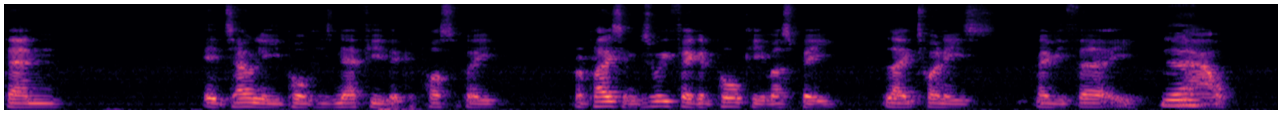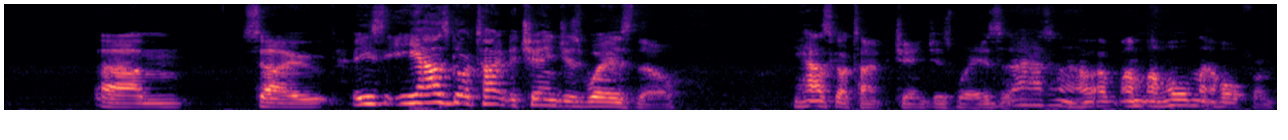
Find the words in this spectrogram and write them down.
then it's only Porky's nephew that could possibly replace him. Because we figured Porky must be late twenties, maybe thirty Yeah. now. Um, so He's he has got time to change his ways, though. He has got time to change his ways. I don't know. I'm, I'm holding that hope for him.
